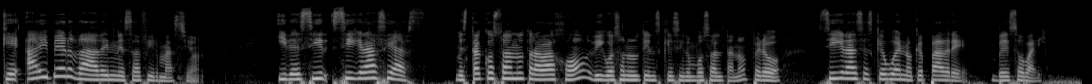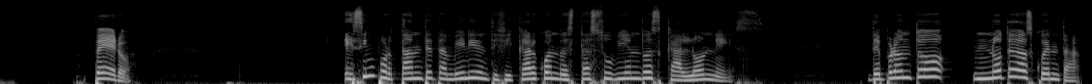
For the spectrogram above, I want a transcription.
que hay verdad en esa afirmación y decir, sí, gracias, me está costando trabajo, digo, eso no lo tienes que decir en voz alta, ¿no? Pero sí, gracias, qué bueno, qué padre, beso, bye. Pero es importante también identificar cuando estás subiendo escalones. De pronto no te das cuenta,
